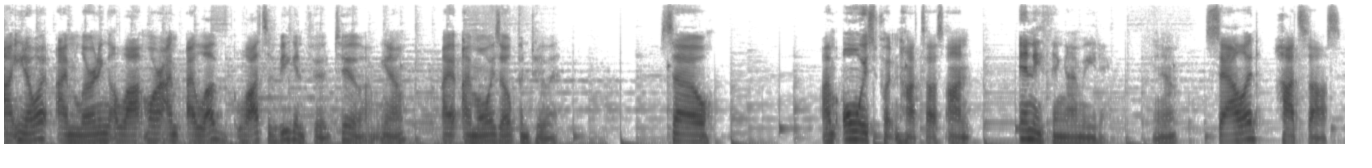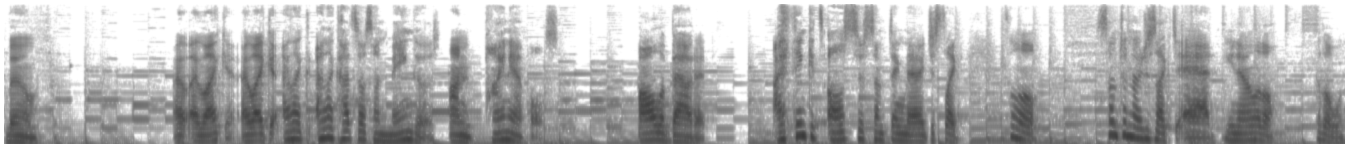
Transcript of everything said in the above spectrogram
Uh, you know what? I'm learning a lot more. I'm, I love lots of vegan food too. I'm, you know, I, I'm always open to it. So I'm always putting hot sauce on anything I'm eating. You know, salad, hot sauce, boom. I, I, like it. I like it. I like I like hot sauce on mangoes, on pineapples. All about it. I think it's also something that I just like. It's a little something I just like to add. You know, a little little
